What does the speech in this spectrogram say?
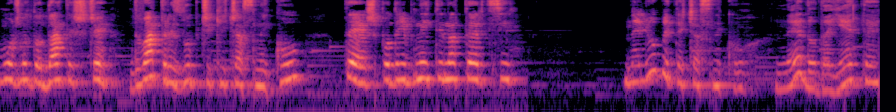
можна додати ще 2-3 зубчики часнику, теж подрібнити на терці. Не любите часнику? Не додаєте,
